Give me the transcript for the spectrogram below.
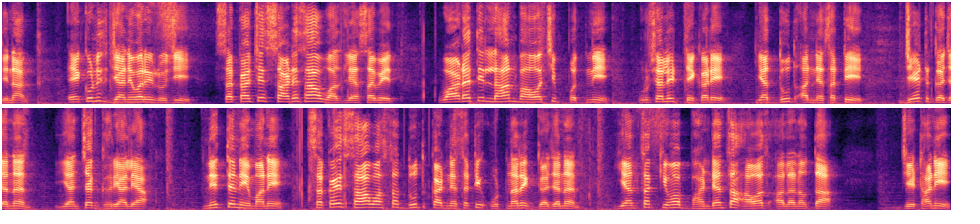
दिनांक एकोणीस जानेवारी रोजी सकाळचे साडेसहा वाजले असावेत. वाड्यातील लहान भावाची पत्नी वृषाली टेकाडे या दूध आणण्यासाठी जेठ गजानन यांच्या घरी आल्या. नित्यनेमाने सकाळी सहा वाजता दूध काढण्यासाठी उठणारे गजानन यांचा किंवा भांड्यांचा आवाज आला नव्हता. जेठाने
